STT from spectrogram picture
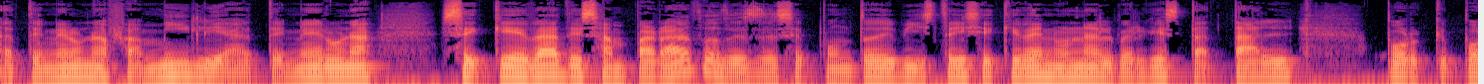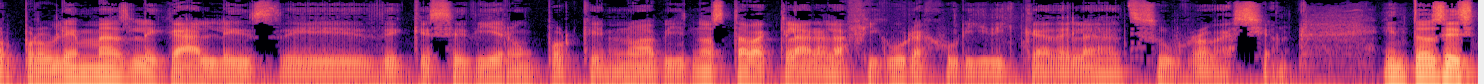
a tener una familia, a tener una, se queda desamparado desde ese punto de vista y se queda en un albergue estatal porque por problemas legales de, que se dieron porque no había, no estaba clara la figura jurídica de la subrogación. Entonces,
